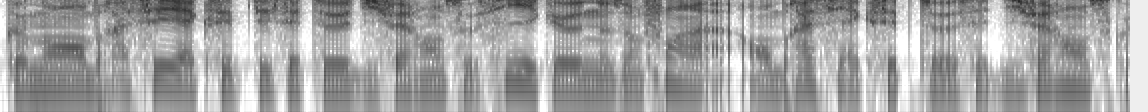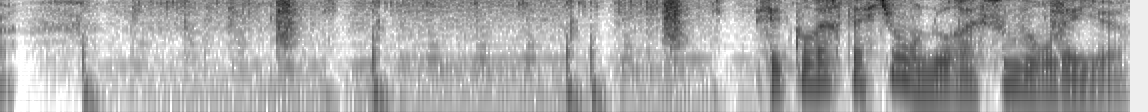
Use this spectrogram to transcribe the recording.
comment embrasser et accepter cette différence aussi et que nos enfants embrassent et acceptent cette différence. quoi. Cette conversation, on l'aura souvent d'ailleurs,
